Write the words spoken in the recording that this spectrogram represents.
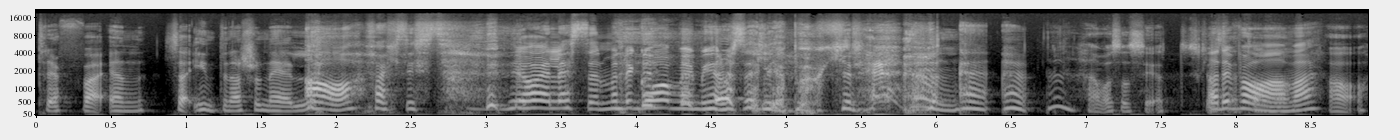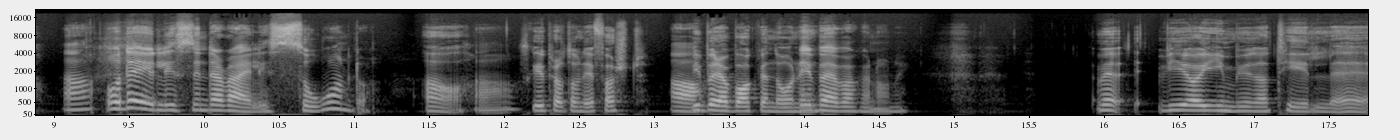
träffa en så internationell Ja, faktiskt. Jag är ledsen, men det gav mig mer att sälja böcker. Han var så söt. Skulle Ja, det var han, va? Ja. Ja, och det är ju Lucinda Rileys son då. ja. Ja. Ska vi prata om det först? Ja. Vi börjar bakvända ordning. Vi börjar bakom ordning. Men vi var ju inbjudna till eh,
